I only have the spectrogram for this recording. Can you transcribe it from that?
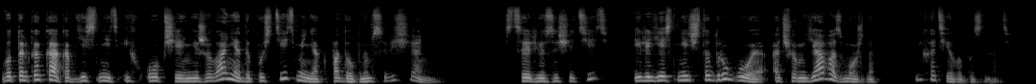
Вот только как объяснить их общее нежелание допустить меня к подобным совещаниям? С целью защитить или есть нечто другое, о чем я, возможно, не хотела бы знать?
